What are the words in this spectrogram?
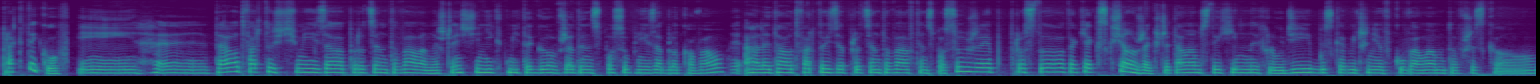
praktyków. I e, ta otwartość mi zaprocentowała. Na szczęście nikt mi tego w żaden sposób nie zablokował, ale ta otwartość zaprocentowała w ten sposób, że ja po prostu tak jak z książek czytałam z tych innych ludzi, błyskawicznie wkuwałam to wszystko.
